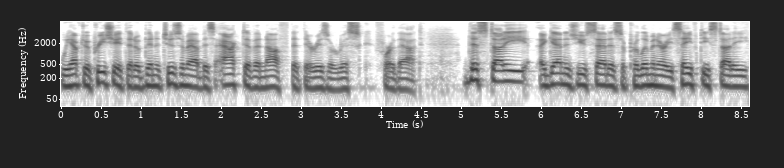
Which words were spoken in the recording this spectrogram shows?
we have to appreciate that obinutuzumab is active enough that there is a risk for that. This study, again, as you said, is a preliminary safety study.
